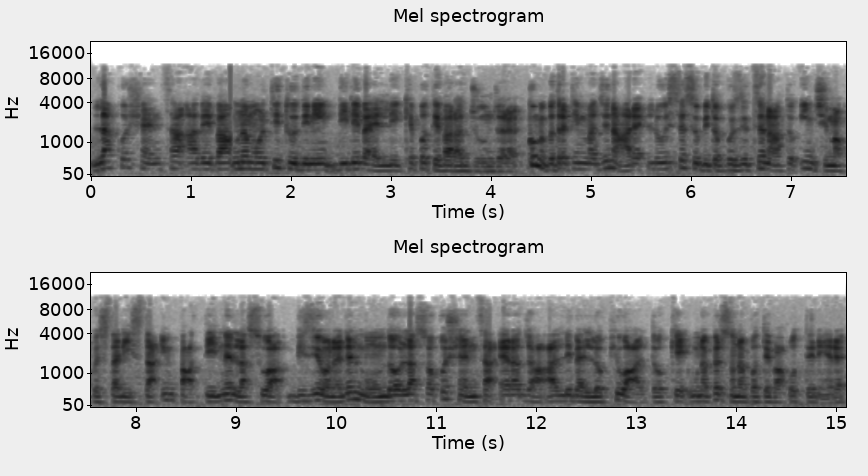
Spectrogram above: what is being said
la coscienza aveva una moltitudine di livelli che poteva raggiungere. Come potrete immaginare, lui si è subito posizionato in cima a questa lista, infatti nella sua visione del mondo la sua coscienza era già al livello più alto che una persona poteva ottenere.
